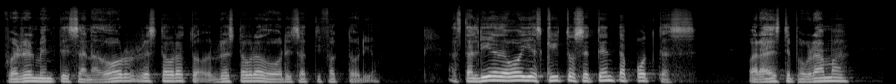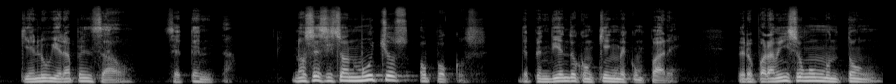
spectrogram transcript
fue realmente sanador, restaurador y satisfactorio. Hasta el día de hoy he escrito 70 podcasts para este programa. ¿Quién lo hubiera pensado? 70. No sé si son muchos o pocos, dependiendo con quién me compare, pero para mí son un montón.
